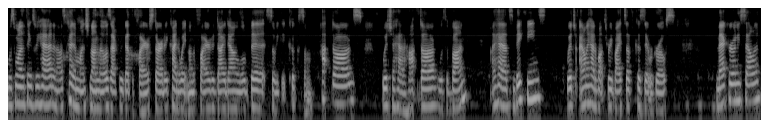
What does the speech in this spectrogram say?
was one of the things we had, and I was kind of munching on those after we got the fire started, kind of waiting on the fire to die down a little bit so we could cook some hot dogs, which I had a hot dog with a bun. I had some baked beans, which I only had about three bites of because they were gross macaroni salad.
